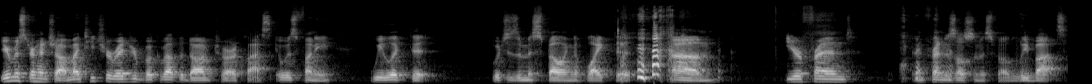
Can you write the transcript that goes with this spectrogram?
Dear Mr. Henshaw, my teacher read your book about the dog to our class. It was funny. We licked it, which is a misspelling of liked it. um, your friend, and friend is also misspelled, Lee Botts,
